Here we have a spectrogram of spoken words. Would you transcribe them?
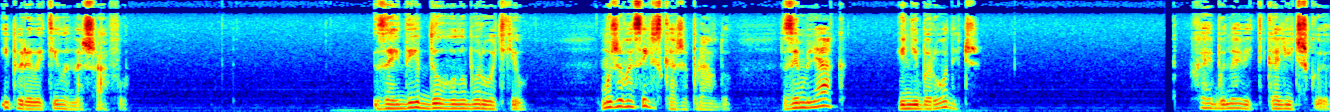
і перелетіла на шафу. Зайди до голобородьків. Може, Василь скаже правду. Земляк і ніби родич. Хай би навіть калічкою,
